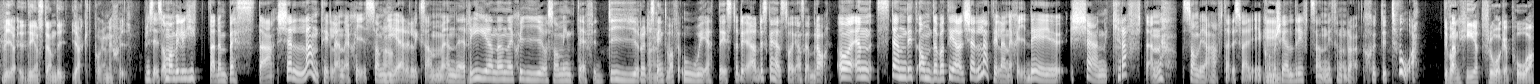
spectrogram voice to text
Det är en ständig jakt på energi. Precis, och man vill ju hitta den bästa källan till energi som ger liksom en ren energi och som inte är för dyr och det ska inte vara för oetiskt. Och det, ja, det ska helst vara ganska bra. Och en ständigt omdebatterad källa till energi det är ju kärnkraften som vi har haft här i Sverige i kommersiell drift sedan 1972. Det var en het fråga på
